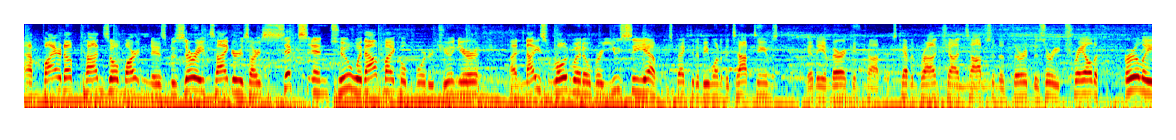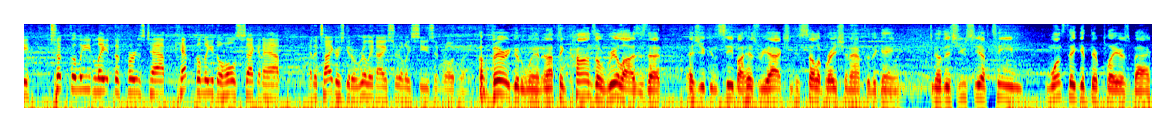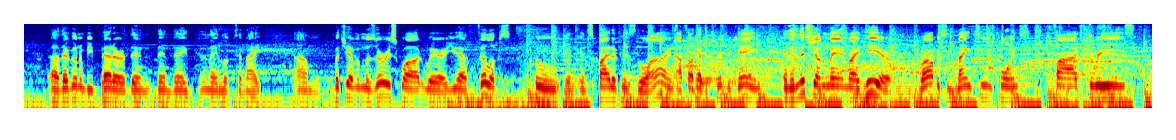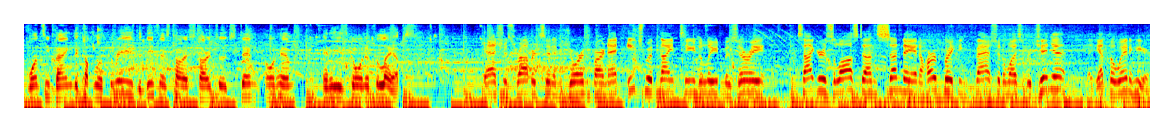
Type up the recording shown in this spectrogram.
A fired up Cuonzo Martin as Missouri Tigers are 6 and 2 without Michael Porter Jr. A nice road win over UCF, expected to be one of the top teams in the American Conference. Kevin Brown, John Thompson, the third. Missouri trailed early, took the lead late in the first half, kept the lead the whole second half, and the Tigers get a really nice early season road win. A very good win, and I think Cuonzo realizes that, as you can see by his reaction, his celebration after the game. You know, this UCF team, once they get their players back, uh, they're going to be better than, than, they, than they look tonight. Um, but you have a Missouri squad where you have Phillips, who, in, in, spite of his line, I thought had a terrific game. And then this young man right here, Robertson, 19 points, five threes. Once he banged a couple of threes, the defense started, started to extend on him, and he's going in for layups. Kassius Robertson and Jordan Barnett, each with 19 to lead Missouri. The Tigers lost on Sunday in heartbreaking fashion to West Virginia. They get the win here.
